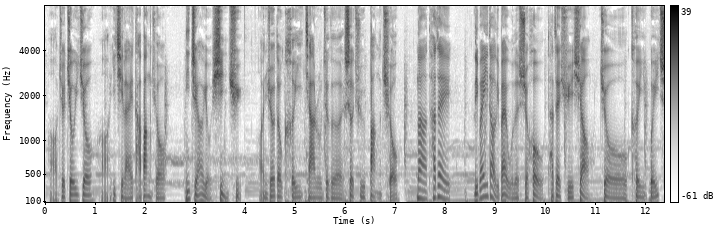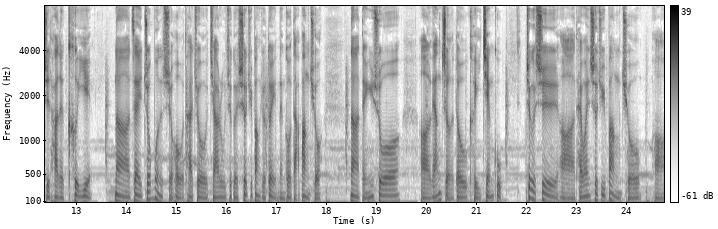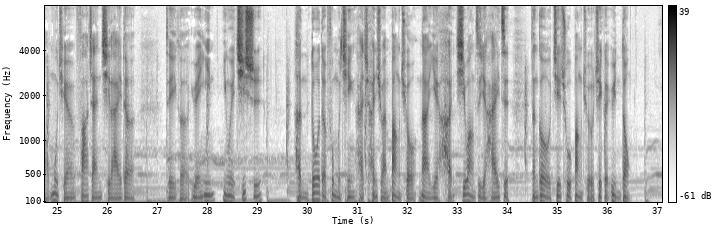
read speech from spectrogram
啊就揪一揪啊，一起来打棒球。你只要有兴趣。啊，你就都可以加入这个社区棒球。那他在礼拜一到礼拜五的时候，他在学校就可以维持他的课业。那在周末的时候，他就加入这个社区棒球队，能够打棒球。那等于说啊，两者都可以兼顾。这个是啊，台湾社区棒球啊目前发展起来的这个原因，因为其实很多的父母亲还是很喜欢棒球，那也很希望自己孩子能够接触棒球这个运动。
